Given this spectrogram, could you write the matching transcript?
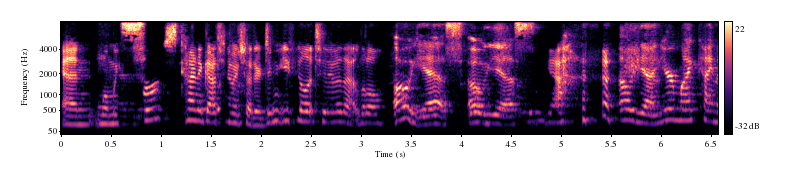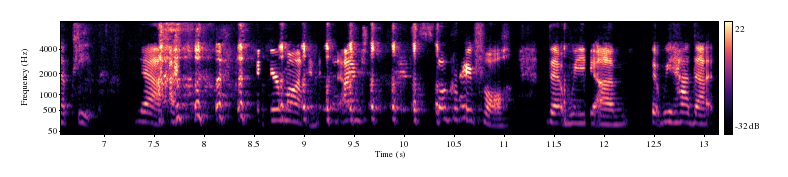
And when we first kind of got to know each other, didn't you feel it too? That little oh yes, oh yes, yeah, oh yeah, you're my kind of peep. Yeah, you're mine. And I'm just so grateful that we um that we had that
